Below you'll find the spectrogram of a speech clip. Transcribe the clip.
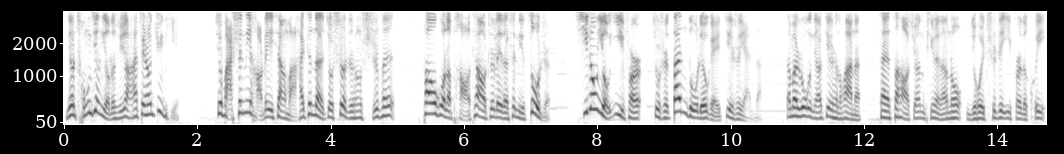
你像重庆有的学校还非常具体，就把身体好这一项吧，还真的就设置成十分，包括了跑跳之类的身体素质，其中有一分就是单独留给近视眼的。那么如果你要近视的话呢，在三好学生的评选当中，你就会吃这一分的亏。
